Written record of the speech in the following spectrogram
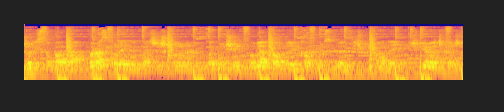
1 listopada po raz kolejny w naszej szkole odbył się powiatowy konkurs poezji śpiewanej Śpiewać Każdy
